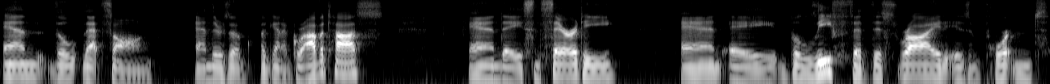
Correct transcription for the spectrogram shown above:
and the that song and there's a again a gravitas and a sincerity and a belief that this ride is important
